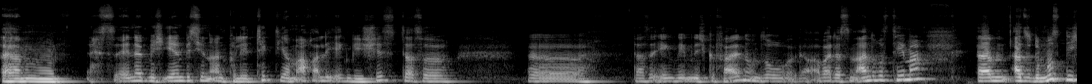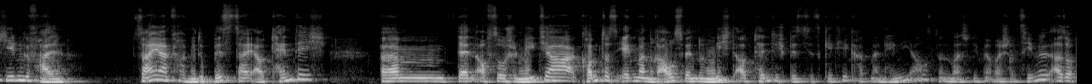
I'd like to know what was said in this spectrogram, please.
Ähm, es erinnert mich eher ein bisschen an Politik. Die haben auch alle irgendwie Schiss, dass sie, äh, dass sie irgendwem nicht gefallen und so. Aber das ist ein anderes Thema. Ähm, also du musst nicht jedem gefallen. Sei einfach wie du bist, sei authentisch. Ähm, denn auf Social Media kommt das irgendwann raus, wenn du nicht authentisch bist. Jetzt geht hier gerade mein Handy aus, dann weiß ich nicht mehr, was ich erzählen will. Also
